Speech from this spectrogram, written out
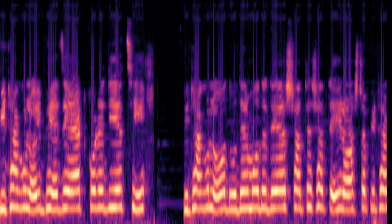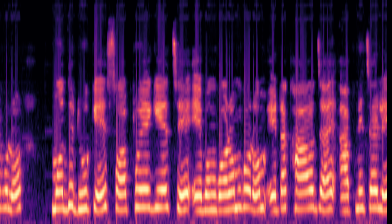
পিঠাগুলোই ভেজে অ্যাড করে দিয়েছি। পিঠাগুলো দুধের মধ্যে দেওয়ার সাথে সাথেই রসটা পিঠাগুলো মধ্যে ঢুকে সফট হয়ে গিয়েছে এবং গরম গরম এটা খাওয়া যায়। আপনি চাইলে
